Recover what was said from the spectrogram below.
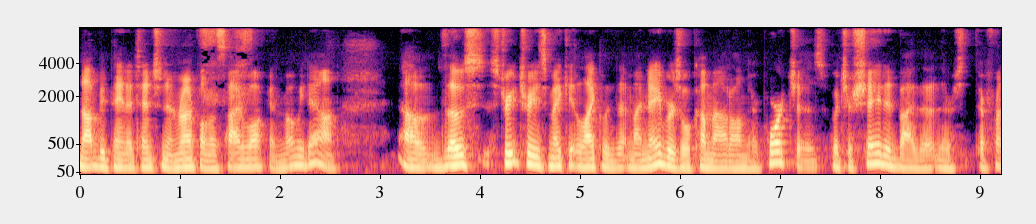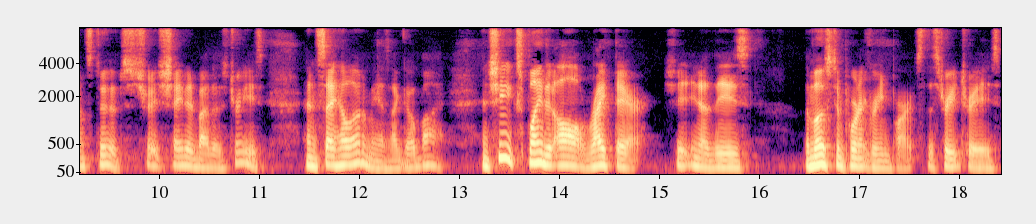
not be paying attention and run up on the sidewalk and mow me down. Uh, those street trees make it likely that my neighbors will come out on their porches, which are shaded by the, their, their front stoops, sh- shaded by those trees, and say hello to me as I go by. And she explained it all right there. You know, these the most important green parts, the street trees,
